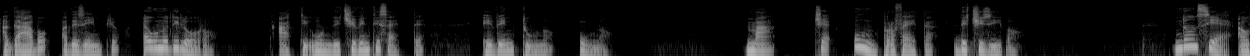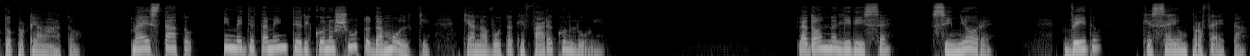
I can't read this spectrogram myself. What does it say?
Agabo, ad esempio, è uno di loro. Atti 11, 27 e 21, 1. Ma c'è un profeta decisivo. Non si è autoproclamato, ma è stato immediatamente riconosciuto da molti che hanno avuto a che fare con lui. La donna gli disse, Signore, vedo che sei un profeta.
